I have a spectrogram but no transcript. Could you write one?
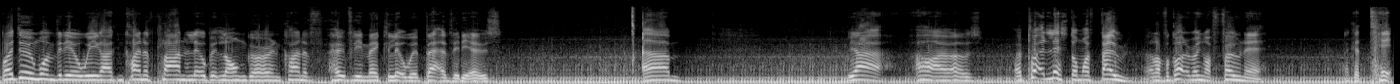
by doing one video a week I can kind of plan a little bit longer and kind of hopefully make a little bit better videos. Um yeah oh, I, was I put a list on my phone and I forgot to bring my phone here. Like a tit.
